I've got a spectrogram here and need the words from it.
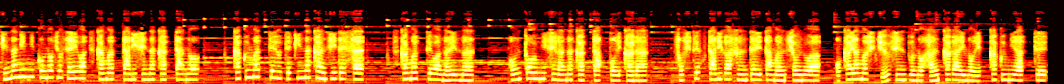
ちなみにこの女性は捕まったりしなかったの。かくまってる的な感じでさ。捕まってはないな。本当に知らなかったっぽいから。そして二人が住んでいたマンションは、岡山市中心部の繁華街の一角にあって、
